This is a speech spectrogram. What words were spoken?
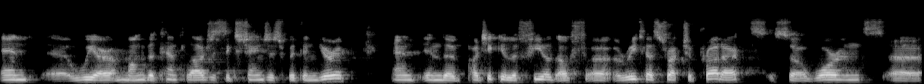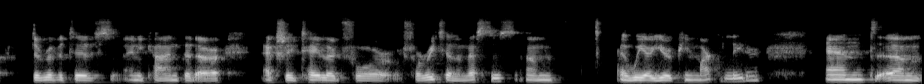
and uh, we are among the 10th largest exchanges within Europe. And in the particular field of uh, retail structured products, so warrants, uh, derivatives, any kind that are actually tailored for, for retail investors, um, and we are European market leader. And um,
